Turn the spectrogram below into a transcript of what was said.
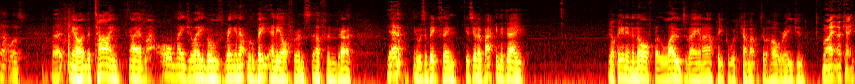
That was. But, you know, at the time, I had like all major labels ringing up, "We'll beat any offer" and stuff, and uh, yeah, it was a big thing because you know back in the day, you know, being in the north, but loads of A and R people would come up to the whole region, Right. Okay.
